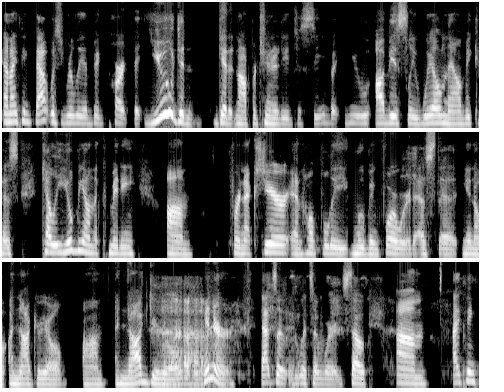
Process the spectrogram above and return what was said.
and i think that was really a big part that you didn't get an opportunity to see but you obviously will now because kelly you'll be on the committee um for next year and hopefully moving forward as the you know inaugural um inaugural winner. That's a what's a word. So um I think,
